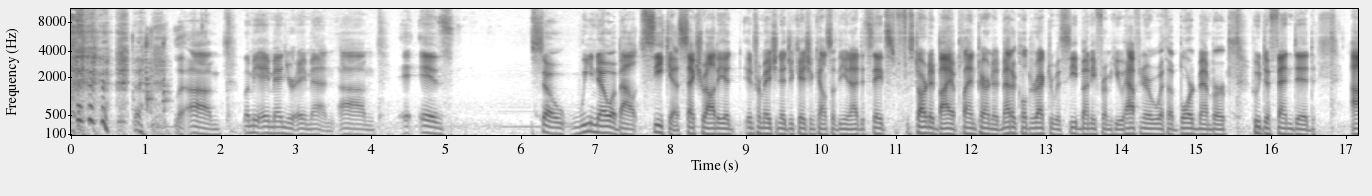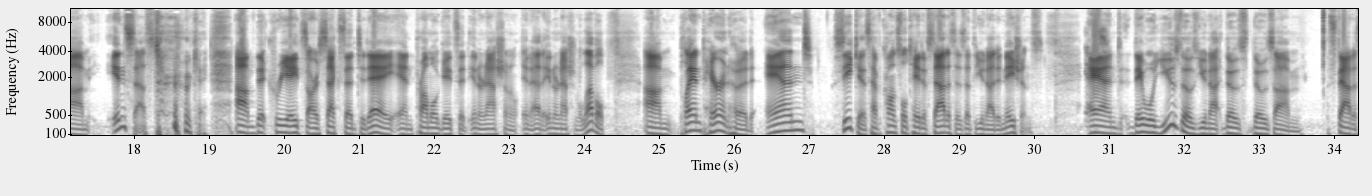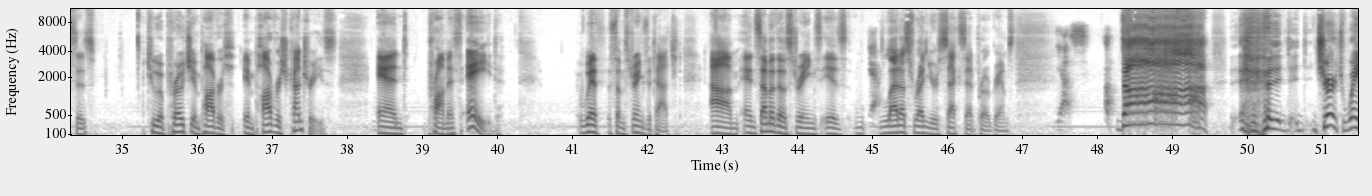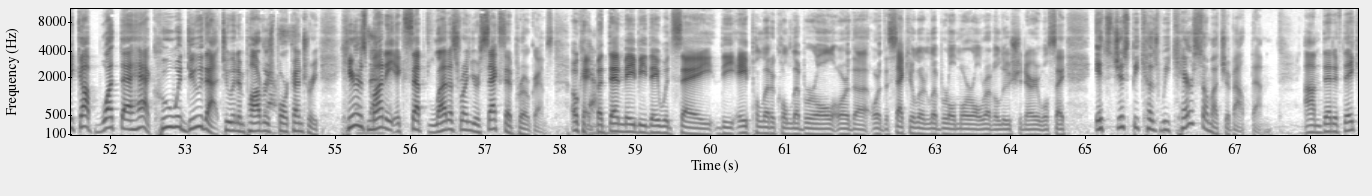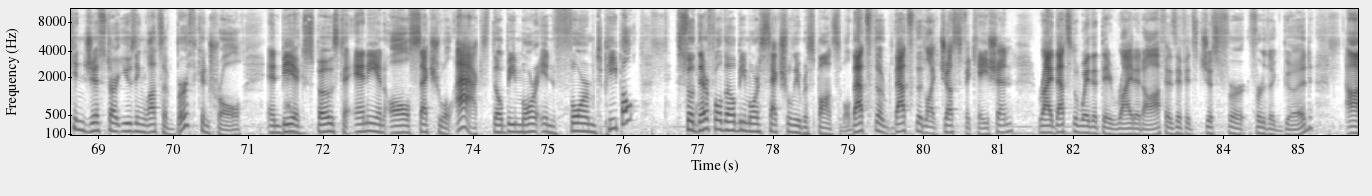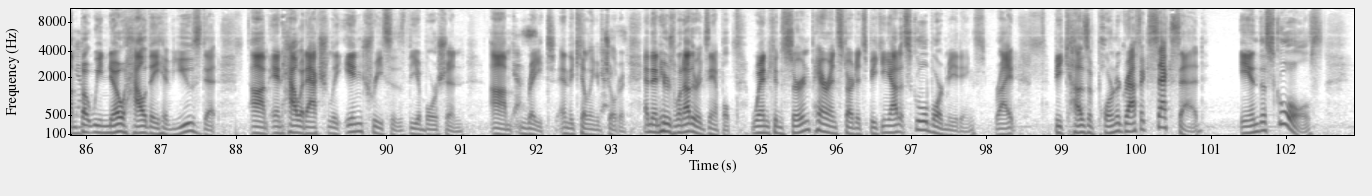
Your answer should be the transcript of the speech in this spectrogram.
um, let me amen your amen. Um, is so we know about SIECUS, Sexuality Ed- Information Education Council of the United States, started by a Planned Parenthood medical director with seed money from Hugh Hefner, with a board member who defended um, incest, okay, um, that creates our sex ed today and promulgates it international at an international level um, Planned Parenthood and SIECUS have consultative statuses at the United Nations, yes. and they will use those uni- those those um, statuses to approach impoverished impoverished countries and promise aid with some strings attached. Um, and some of those strings is yeah. let us run your sex ed programs. Yes. Ah! Church, wake up. What the heck? Who would do that to an impoverished yes. poor country? Here's exactly. money, except let us run your sex ed programs. Okay, yeah. but then maybe they would say the apolitical liberal or the or the secular liberal moral revolutionary will say, it's just because we care so much about them. Um, that if they can just start using lots of birth control and be exposed to any and all sexual acts, they'll be more informed people so therefore they'll be more sexually responsible that's the that's the like justification right that's the way that they write it off as if it's just for for the good um, yeah. but we know how they have used it um, and how it actually increases the abortion um, yes. rate and the killing of yes. children. And then here's one other example. When concerned parents started speaking out at school board meetings, right, because of pornographic sex ed in the schools,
